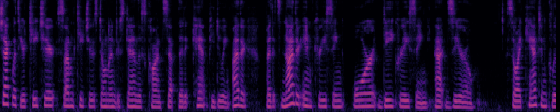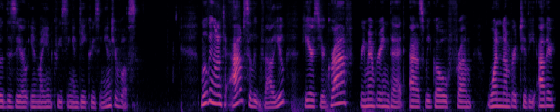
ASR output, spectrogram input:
check with your teacher. Some teachers don't understand this concept that it can't be doing either, but it's neither increasing or decreasing at zero. So I can't include the zero in my increasing and decreasing intervals. Moving on to absolute value, here's your graph, remembering that as we go from one number to the other,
